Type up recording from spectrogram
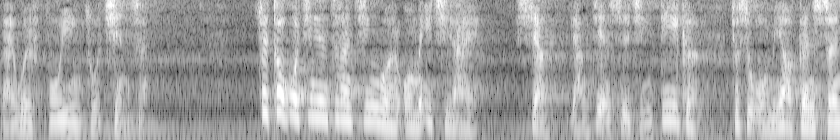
来为福音做见证。所以，透过今天这段经文，我们一起来想两件事情。第一个就是我们要跟神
